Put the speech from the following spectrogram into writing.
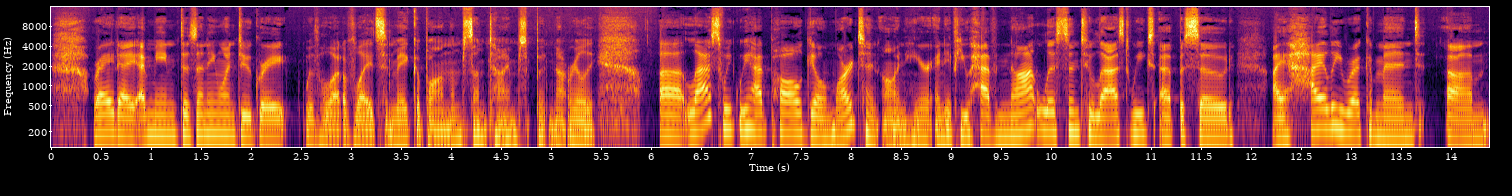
right? I, I mean, does anyone do great with a lot of lights and makeup on them sometimes, but not really. Uh, last week we had Paul Gilmartin on here, and if you have not listened to last week's episode, I highly recommend. Um,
